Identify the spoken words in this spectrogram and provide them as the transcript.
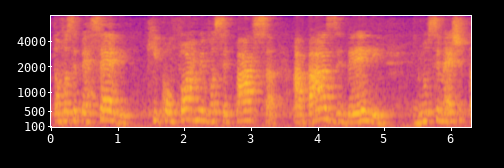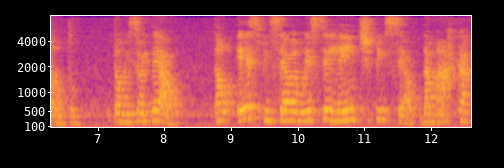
Então você percebe que conforme você passa, a base dele não se mexe tanto. Então esse é o ideal. Então esse pincel é um excelente pincel da marca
